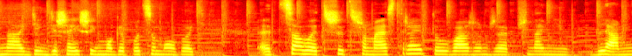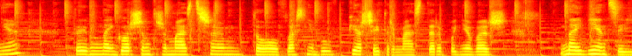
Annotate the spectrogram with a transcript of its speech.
na dzień dzisiejszy mogę podsumować e, całe trzy trymestry, to uważam, że przynajmniej dla mnie tym najgorszym trymestrem to właśnie był pierwszy trymestr, ponieważ najwięcej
